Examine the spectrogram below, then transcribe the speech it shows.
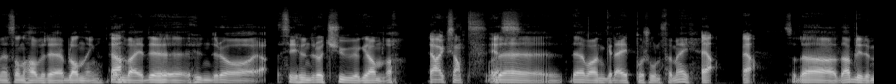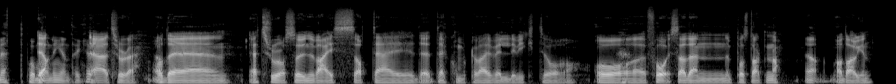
med sånn havreblanding. Den Ja. veide eh, 100 og, ja, si 120 gram, da. Ja, ikke sant? Og det, det var en grei porsjon for meg. Ja, ja. Så da, da blir du mett på blandingen, tenker jeg. Ja, jeg tror det. Og det, jeg tror også underveis at jeg, det, det kommer til å være veldig viktig å, å få i seg den på starten da, Ja. av dagen.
